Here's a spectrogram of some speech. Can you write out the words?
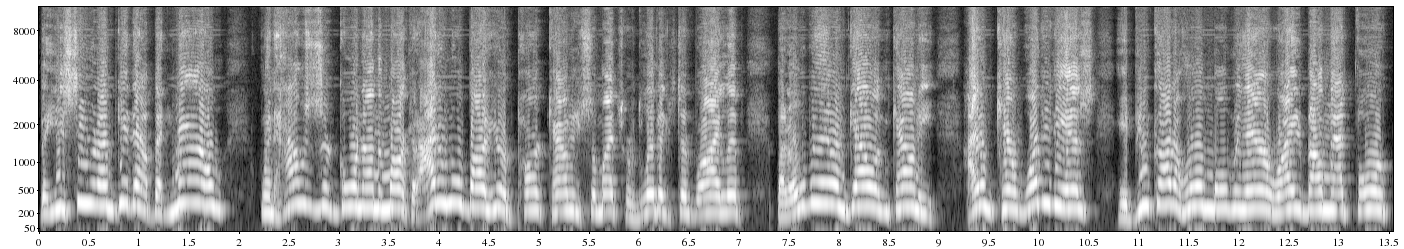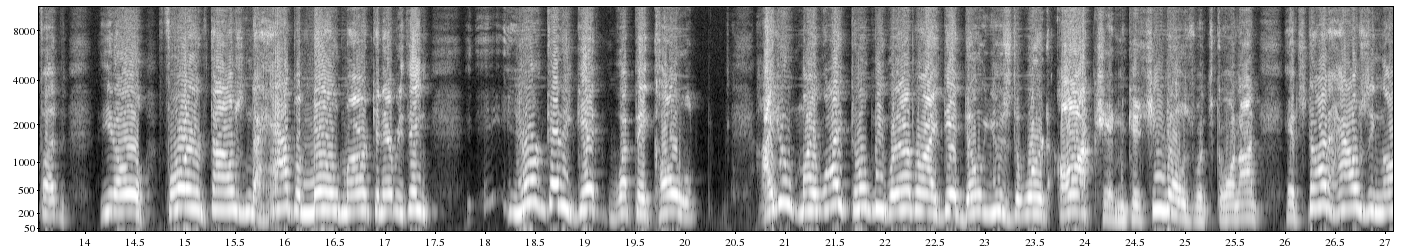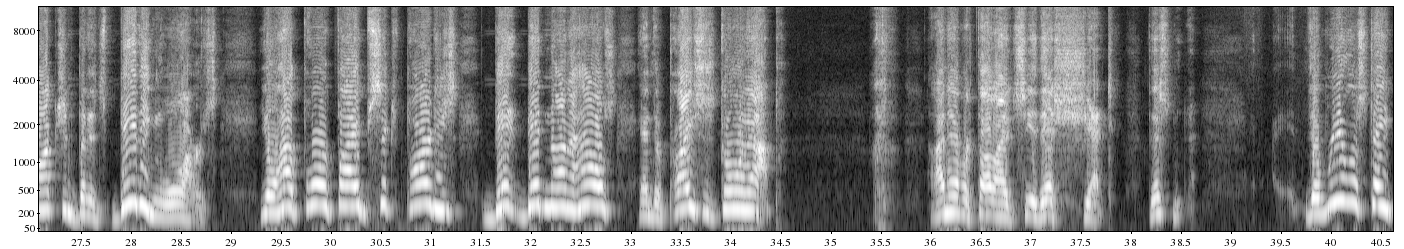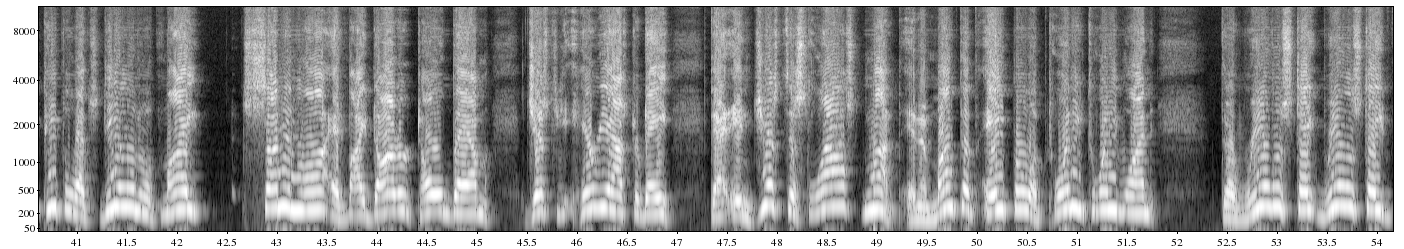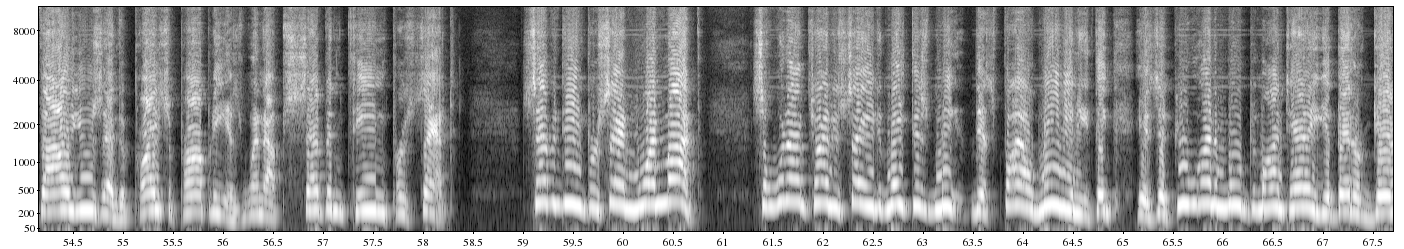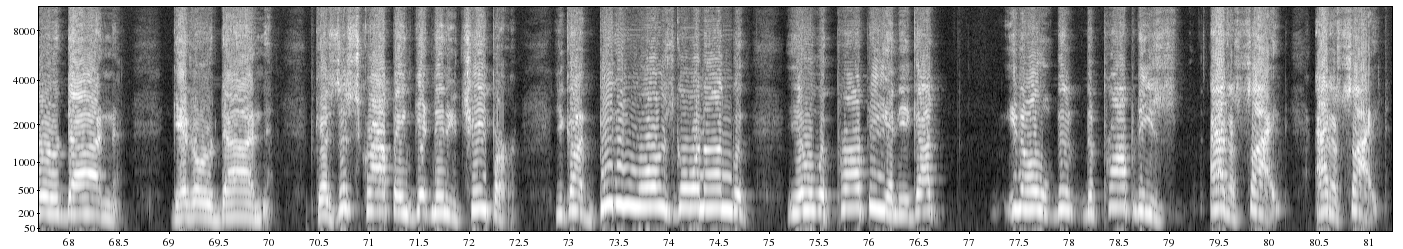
But you see what I'm getting at. But now, when houses are going on the market, I don't know about here in Park County so much or Livingston where I live, but over there in Gallatin County, I don't care what it is. If you got a home over there right about that four, you know, 400,000 to half a mil mark and everything, you're going to get what they call I don't, my wife told me whatever I did, don't use the word auction because she knows what's going on. It's not housing auction, but it's bidding wars. You'll have four, five, six parties bid, bidding on a house and the price is going up. I never thought I'd see this shit. This, the real estate people that's dealing with my son-in-law and my daughter told them just here yesterday that in just this last month, in the month of April of 2021, the real estate real estate values and the price of property has went up 17%. 17% in one month. So what I'm trying to say to make this mean, this file mean anything is if you want to move to Montana, you better get her done. Get her done. Because this crap ain't getting any cheaper. You got bidding wars going on with, you know, with property and you got you know, the, the property's out of sight, out of sight.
